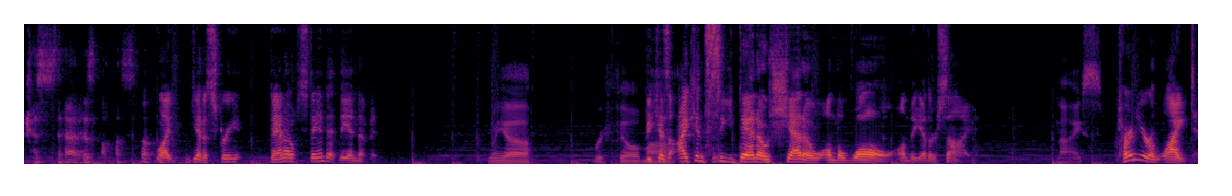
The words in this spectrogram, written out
because that is awesome. Like, get a screen. Dano, stand at the end of it Let me uh refill my because I can see Dano's shadow on the wall on the other side. Nice. Turn your light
